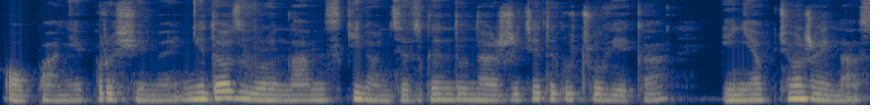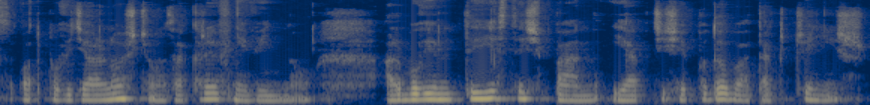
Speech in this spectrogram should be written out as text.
O Panie, prosimy, nie dozwól nam zginąć ze względu na życie tego człowieka i nie obciążaj nas odpowiedzialnością za krew niewinną, albowiem Ty jesteś Pan, jak Ci się podoba, tak czynisz.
